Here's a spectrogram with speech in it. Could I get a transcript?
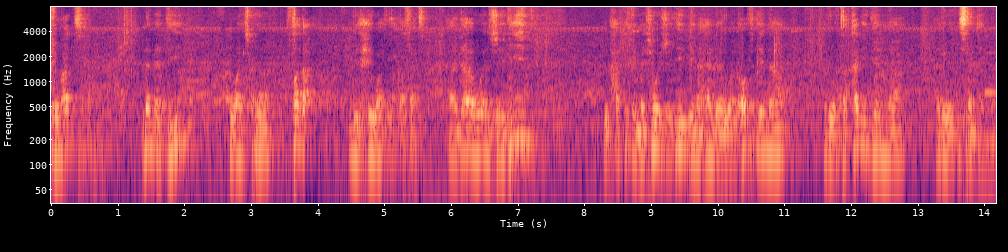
تراث لا مادي وتكون فضاء للحوار الثقافات. هذا هو الجديد والحقيقة ماشي هو الجديد لأن هذا هو العرف ديالنا هذا هو التقاليد ديالنا هذا هو الإسلام ديالنا.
